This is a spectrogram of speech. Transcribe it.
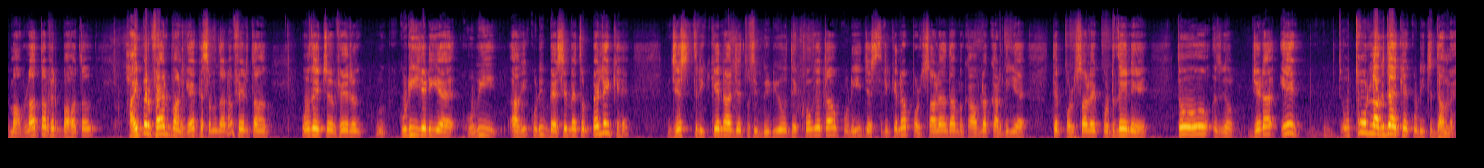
ਮਾਮਲਾ ਤਾਂ ਫਿਰ ਬਹੁਤ ਹਾਈਪਰ ਫਾਈਲ ਬਣ ਗਿਆ ਕਿਸਮ ਦਾ ਨਾ, ਫਿਰ ਤਾਂ ਉਹਦੇ ਚ ਫਿਰ ਕੁੜੀ ਜਿਹੜੀ ਹੈ ਉਹ ਵੀ ਆ ਗਈ। ਕੁੜੀ ਵੈਸੇ ਮੈਂ ਤੁਹਾਨੂੰ ਪਹਿਲਾਂ ਹੀ ਕਿਹਾ, ਜਿਸ ਤਰੀਕੇ ਨਾਲ ਜੇ ਤੁਸੀਂ ਵੀਡੀਓ ਦੇਖੋਗੇ ਤਾਂ ਉਹ ਕੁੜੀ ਜਿਸ ਤਰੀਕੇ ਨਾਲ ਪੁਲਿਸ ਵਾਲਿਆਂ ਦਾ ਮੁਕਾਬਲਾ ਕਰਦੀ ਹੈ ਤੇ ਪੁਲਿਸ ਵਾਲੇ ਕੁੱਟਦੇ ਨੇ, ਤਾਂ ਉਹ ਜਿਹੜਾ ਇਹ ਉੱਥੋਂ ਲੱਗਦਾ ਕਿ ਕੁੜੀ 'ਚ ਦਮ ਹੈ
